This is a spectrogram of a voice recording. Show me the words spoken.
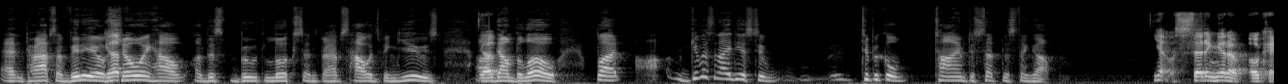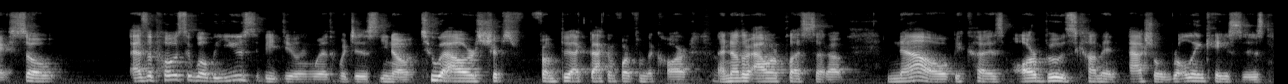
and perhaps a video yep. showing how uh, this booth looks and perhaps how it's being used uh, yep. down below. But uh, give us an idea as to typical time to set this thing up. Yeah, setting it up. Okay, so as opposed to what we used to be dealing with, which is you know two hours trips from back back and forth from the car, another hour plus setup. Now, because our booths come in actual rolling cases,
